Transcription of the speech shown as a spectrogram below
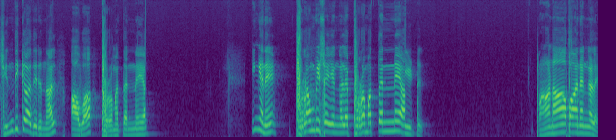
ചിന്തിക്കാതിരുന്നാൽ അവ പുറമെ തന്നെയാണ് ഇങ്ങനെ പുറം വിഷയങ്ങളെ പുറമെ തന്നെ ആയിട്ട് പ്രാണാപാനങ്ങളെ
